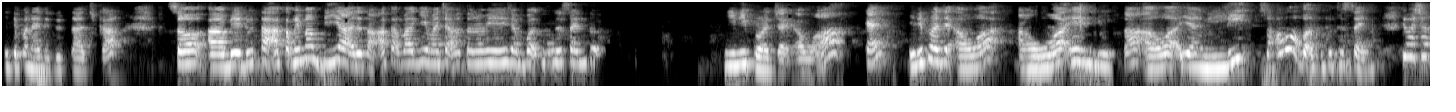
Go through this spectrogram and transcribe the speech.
Kita pun ada duta juga. So uh, bila duta akak memang biar je tau Akak bagi macam autonomi macam buat keputusan tu? Ini projek awak kan? Ini projek awak awak yang duta awak yang lead. So awak buat keputusan. Dia macam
